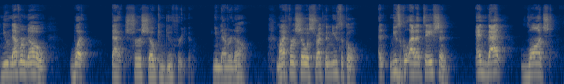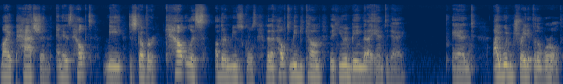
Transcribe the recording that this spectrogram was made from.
You never know what that sure show can do for you. You never know. My first show was Shrek the Musical, a musical adaptation. And that launched my passion and has helped me discover countless other musicals that have helped me become the human being that I am today. And I wouldn't trade it for the world.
